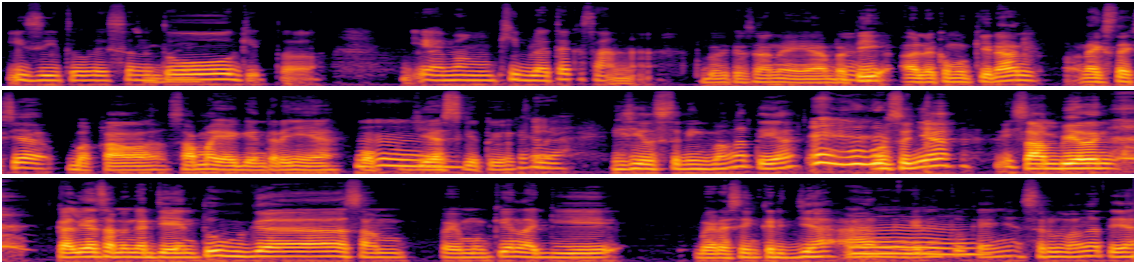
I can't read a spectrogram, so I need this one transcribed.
easy to listen Hmm. to gitu. Ya emang kiblatnya ke sana. Balik ke sana ya. Berarti ada kemungkinan next nextnya bakal sama ya genrenya ya, pop Mm-mm. jazz gitu ya. Kan Iya. easy listening banget ya. Maksudnya sambil kalian sambil ngerjain tugas, sampai mungkin lagi beresin kerjaan gitu tuh Hmm. kayaknya seru banget ya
